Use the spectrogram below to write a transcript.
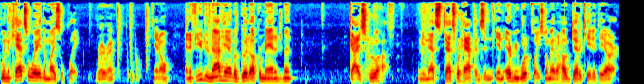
when the cat's away, the mice will play. right, right. You know, and if you do not have a good upper management, guys screw off. I mean, that's that's what happens in, in every workplace, no matter how dedicated they are.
